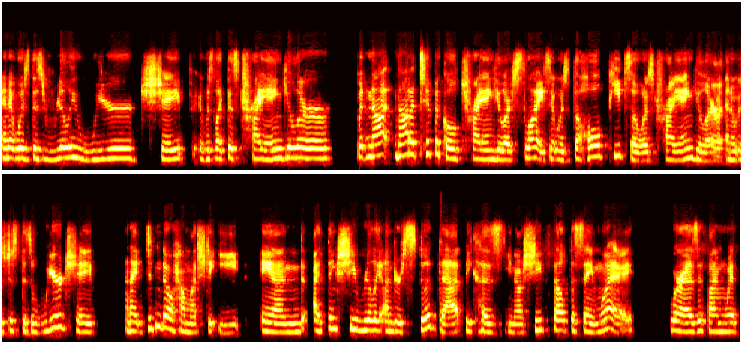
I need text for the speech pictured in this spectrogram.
and it was this really weird shape. It was like this triangular but not not a typical triangular slice. It was the whole pizza was triangular and it was just this weird shape and i didn't know how much to eat and i think she really understood that because you know she felt the same way. Whereas if i'm with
